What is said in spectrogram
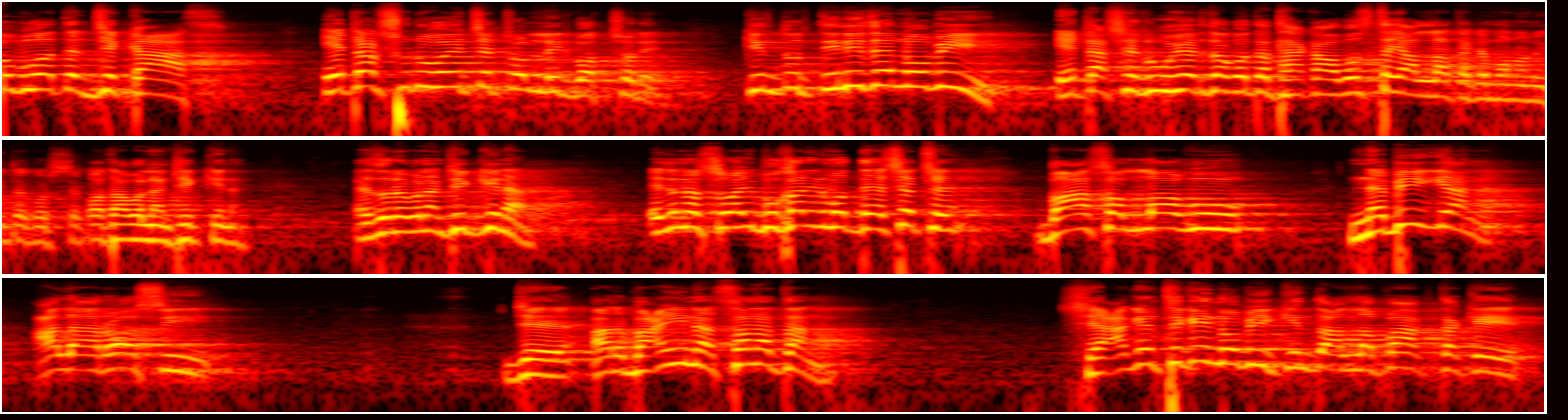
নবুয়াতের যে কাজ, এটা শুরু হয়েছে চল্লিশ বছরে। কিন্তু তিনি যে নবী, এটা সে রুহের জগতে থাকা অবস্থায় আল্লাহ তাকে মনোনীত করছে। কথা বলেন ঠিক কিনা? এজরে বলেন, ঠিক কিনা? এই জন্য সোহাই বুখারির মধ্যে এসেছে বাস আল্লাহু নবীজ্ঞান আলা রসি, যে আর বাইনা সানাতান। সে আগের থেকেই নবী, কিন্তু আল্লাহ পাক তাকে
